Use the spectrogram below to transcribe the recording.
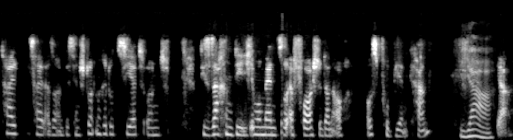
Teilzeit, also ein bisschen Stunden reduziert und die Sachen, die ich im Moment so erforsche, dann auch ausprobieren kann. Ja. Ja.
